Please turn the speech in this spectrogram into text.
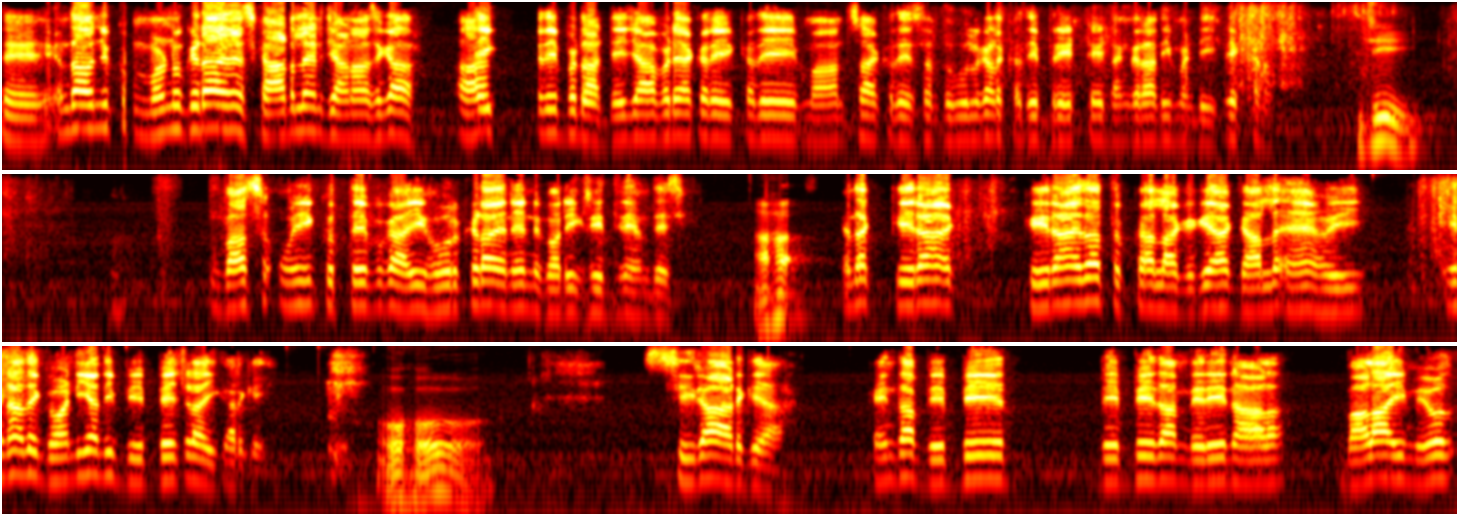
ਤੇ ਕਹਿੰਦਾ ਉਂਝ ਘੁੰਮਣ ਨੂੰ ਕਿਹੜਾ ਸਕਾਟਲੈਂਡ ਜਾਣਾ ਸੀਗਾ? ਆਈ ਕਦੇ ਬੜਾਡੇ ਜਾ ਵੜਿਆ ਕਰੇ ਕਦੇ ਮਾਨਸਾ ਕਦੇ ਸਰਦੂਲਗੜ੍ਹ ਕਦੇ ਬਰੇਟੇ ਡੰਗਰਾਂ ਦੀ ਮੰਡੀ ਵੇਖਣ। ਜੀ। ਬਸ ਉਹੀ ਕੁੱਤੇ ਭਗਾਈ ਹੋਰ ਕਿਹੜਾ ਇਹਨੇ ਨਗੌਰੀ ਖਰੀਦਣੇ ਹੁੰਦੇ ਸੀ। ਆਹਾ। ਕਹਿੰਦਾ ਕੇਰਾ ਕੇਰਾ ਇਹਦਾ ਤੁੱਕਾ ਲੱਗ ਗਿਆ ਗੱਲ ਐ ਹੋਈ ਇਹਨਾਂ ਦੇ ਗਵਾਂਢੀਆਂ ਦੀ ਬੇਬੇ ਚੜਾਈ ਕਰ ਗਈ। ਓਹੋ। ਸੀਰਾ ਅੜ ਗਿਆ। ਕਹਿੰਦਾ ਬੇਬੇ ਬੇਬੇ ਦਾ ਮੇਰੇ ਨਾਲ ਬਾਲਾ ਹੀ ਮੋਹ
